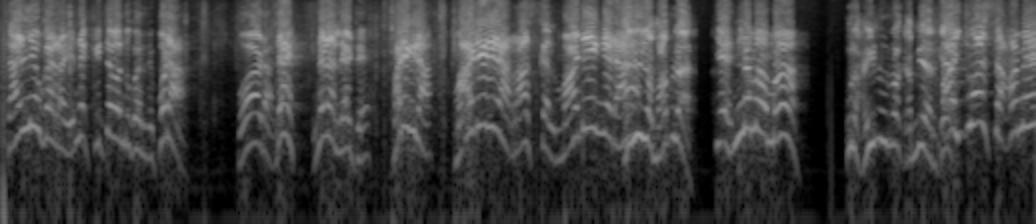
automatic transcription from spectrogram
தள்ளி உட்கார்றா என்ன கிட்ட வந்து உட்காருது போடா. போடா. டேய் என்னடா லேட்டு? மடிங்கடா. மடிங்கடா ராஸ்கல். மடிங்கடா. ஐயோ மாப்ள என்ன மாமா? ஒரு ஐநூறு ரூபாய் கம்மியா இருக்கு. ஐயோ சாமி!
